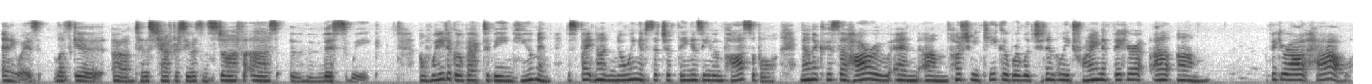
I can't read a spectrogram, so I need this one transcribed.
anyways, let's get um, to this chapter, see what's in store for us this week a way to go back to being human, despite not knowing if such a thing is even possible. Nanakusa Haru and um, Hoshimi Kiku were legitimately trying to figure out um, figure out how.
